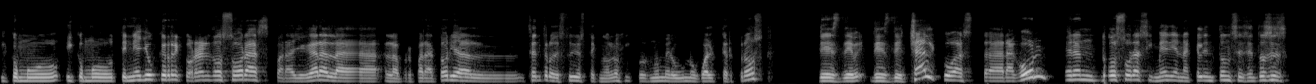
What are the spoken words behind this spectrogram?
Y como, y como tenía yo que recorrer dos horas para llegar a la, preparatoria, al Centro de Estudios Tecnológicos número uno, Walter Cross, desde, desde Chalco hasta Aragón, eran dos horas y media en aquel entonces. Entonces,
